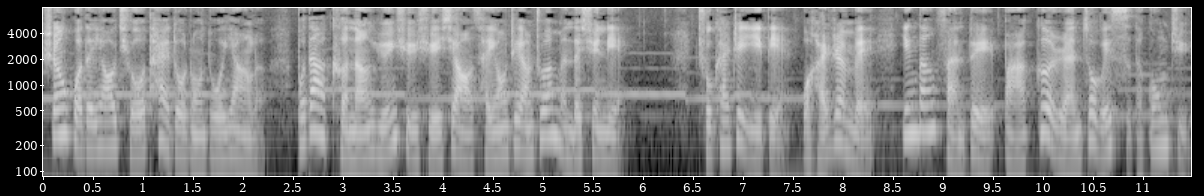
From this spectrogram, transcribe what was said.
生活的要求太多种多样了，不大可能允许学校采用这样专门的训练。除开这一点，我还认为应当反对把个人作为死的工具。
